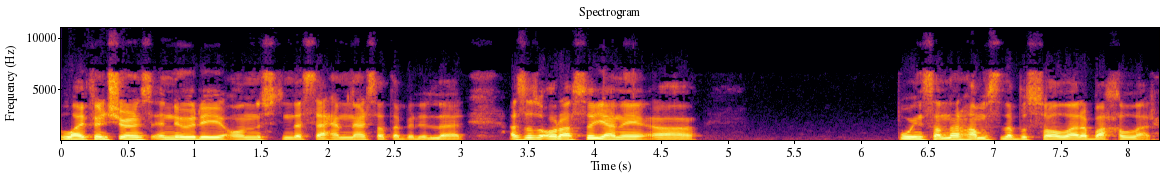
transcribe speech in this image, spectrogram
life insurance, annuity, onun üstündə səhmlər sata bilirlər. Əsas orası, yəni ə, bu insanlar hamısı da bu suallara baxırlar.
